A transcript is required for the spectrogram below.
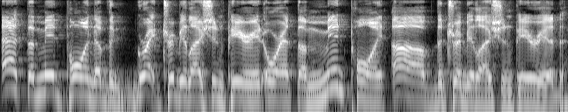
at the midpoint of the Great Tribulation period or at the midpoint of the Tribulation period.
